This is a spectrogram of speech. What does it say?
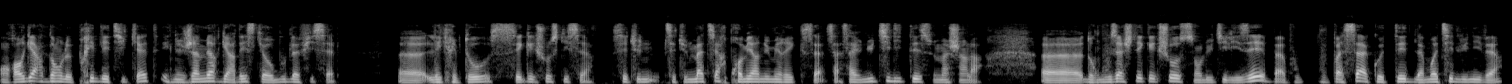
en regardant le prix de l'étiquette et ne jamais regarder ce qu'il y a au bout de la ficelle. Euh, les cryptos, c'est quelque chose qui sert. C'est une, c'est une matière première numérique. Ça, ça, a une utilité ce machin-là. Euh, donc vous achetez quelque chose sans l'utiliser, bah, vous, vous passez à côté de la moitié de l'univers.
